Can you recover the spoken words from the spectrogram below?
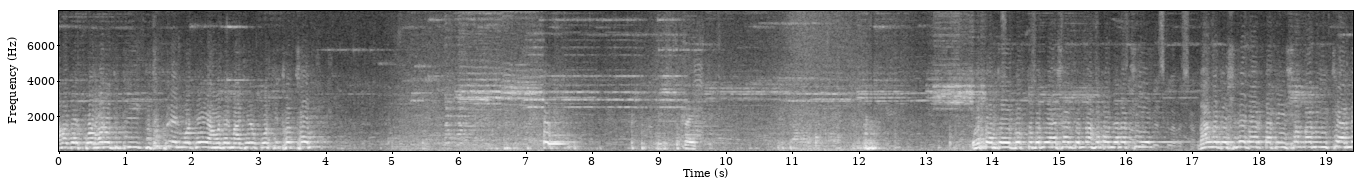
আমাদের প্রধান অতিথি কিছুক্ষণের মধ্যে আমাদের মাঝে উপস্থিত হচ্ছেন। পর্যায়ে বক্তব্য নিয়ে আসার জন্য আহ্বান জানাচ্ছি বাংলাদেশ লেবার পার্টির সংগ্রামী চেয়ারম্যান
